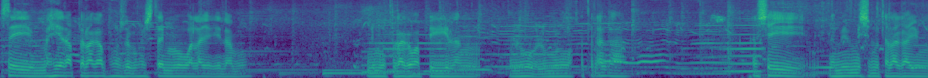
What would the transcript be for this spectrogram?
Kasi mahirap talaga po sa first time mawala yung ina mo. Hindi mo talaga mapigilang lum- lumuluwa ka talaga. Kasi namimiss mo talaga yung,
